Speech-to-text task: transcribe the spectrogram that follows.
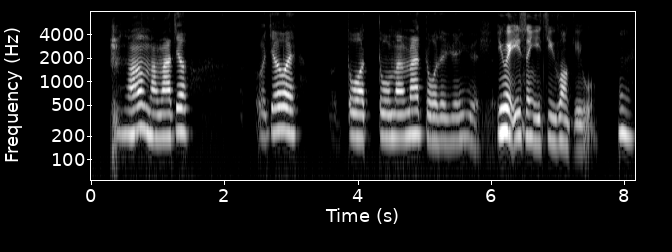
然后妈妈就我就会。躲躲妈妈躲得远远的，因为医生一句话给我，嗯，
